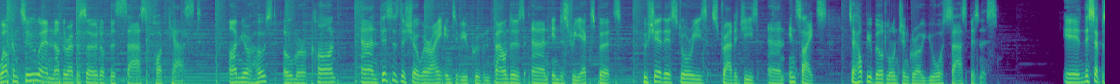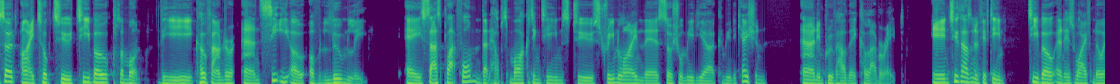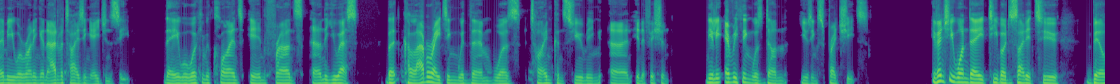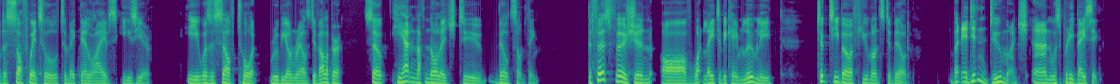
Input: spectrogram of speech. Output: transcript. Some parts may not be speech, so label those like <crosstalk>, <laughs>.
Welcome to another episode of the SaaS Podcast. I'm your host, Omar Khan, and this is the show where I interview proven founders and industry experts who share their stories, strategies, and insights to help you build, launch, and grow your SaaS business. In this episode, I talk to Thibaud Clement, the co founder and CEO of Loomly, a SaaS platform that helps marketing teams to streamline their social media communication and improve how they collaborate. In 2015, Thibaud and his wife Noemi were running an advertising agency. They were working with clients in France and the US, but collaborating with them was time consuming and inefficient. Nearly everything was done using spreadsheets. Eventually, one day, Thibaud decided to build a software tool to make their lives easier. He was a self taught Ruby on Rails developer, so he had enough knowledge to build something. The first version of what later became Loomly took Thibaud a few months to build, but it didn't do much and was pretty basic.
